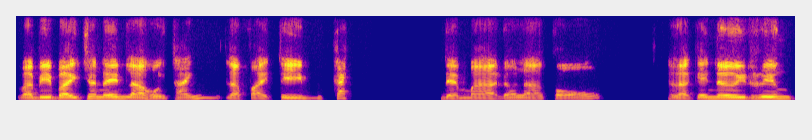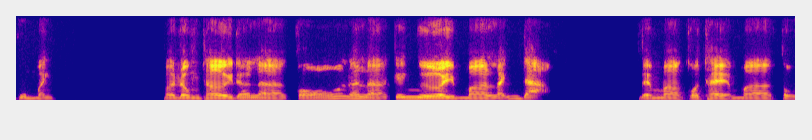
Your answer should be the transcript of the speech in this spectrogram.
Và vì vậy cho nên là hội thánh là phải tìm cách để mà đó là có, là cái nơi riêng của mình và đồng thời đó là có, đó là cái người mà lãnh đạo để mà có thể mà tổ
